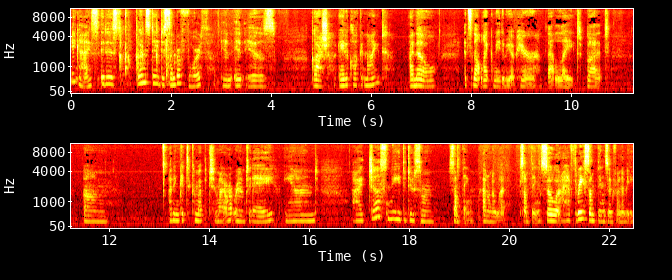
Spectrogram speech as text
Hey guys, it is Wednesday, December 4th, and it is, gosh, 8 o'clock at night? I know, it's not like me to be up here that late, but um, I didn't get to come up to my art room today, and I just need to do some something. I don't know what, something. So I have three somethings in front of me,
